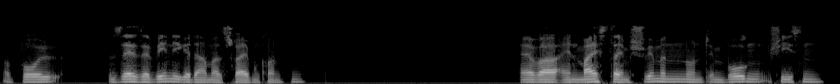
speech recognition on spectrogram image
obwohl sehr, sehr wenige damals schreiben konnten. Er war ein Meister im Schwimmen und im Bogenschießen.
